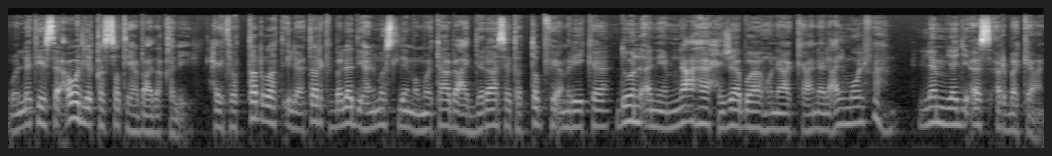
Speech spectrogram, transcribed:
والتي سأعود لقصتها بعد قليل حيث اضطرت إلى ترك بلدها المسلم ومتابعة دراسة الطب في أمريكا دون أن يمنعها حجابها هناك عن العلم والفهم. لم يجأس أربكان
